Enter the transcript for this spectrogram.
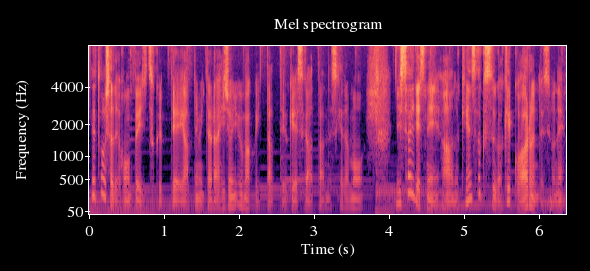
で、当社でホームページ作ってやってみたら非常にうまくいったっていうケースがあったんですけども、実際ですね、あの検索数が結構あるんですよね。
